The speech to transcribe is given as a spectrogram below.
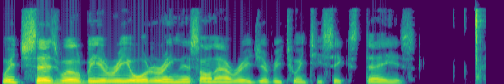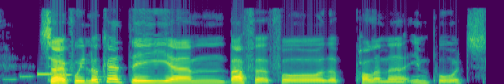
which says we'll be reordering this on average every 26 days. So if we look at the um, buffer for the polymer imports,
